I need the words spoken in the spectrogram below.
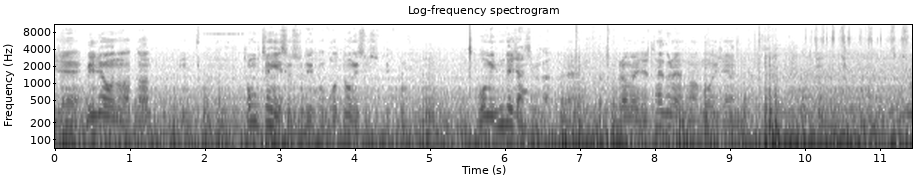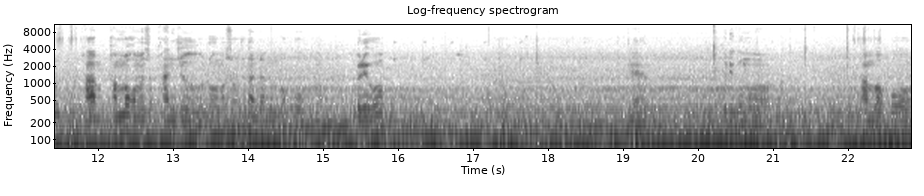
이제 밀려오는 어떤 음? 통증이 있을 수도 있고 고통이 있을 수도 있고 몸이 힘들지 않습니까 네. 그러면 이제 퇴근해서 뭐 이제 음? 밥, 밥 먹으면서 반주로 뭐 소주 한 잔도 먹고 어? 그리고 네. 그리고 뭐 밥 먹고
